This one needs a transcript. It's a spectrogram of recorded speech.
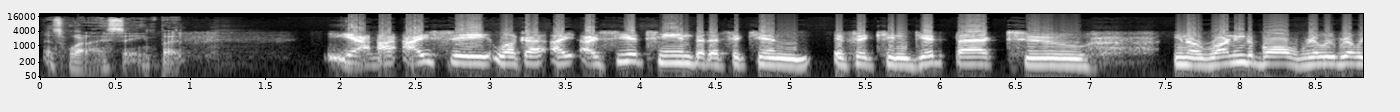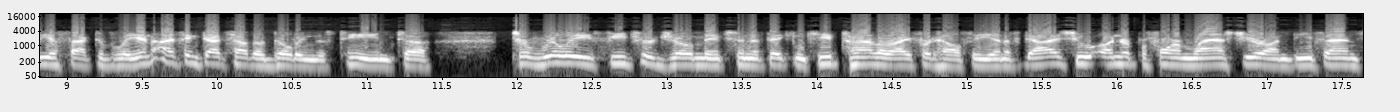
That's what I see. But Yeah, I, I see. Look, I, I- see a team that if it can if it can get back to you know running the ball really really effectively, and I think that's how they're building this team to to really feature Joe Mixon. If they can keep Tyler Eifert healthy, and if guys who underperformed last year on defense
